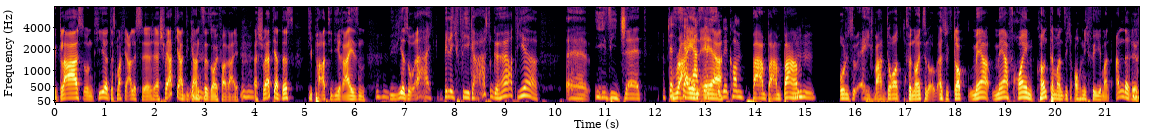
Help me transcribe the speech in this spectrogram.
äh, Glas und hier, das macht ja alles, äh, erschwert ja die ganze Säuferei. Mhm. Erschwert ja das, die Party, die Reisen. Mhm. Wie wir so, ah, ich- Billigflieger, hast du gehört? Hier, äh, EasyJet, Das ist ja erst jetzt Ryanair. so gekommen. bam, bam, bam. Oder so, ey, ich war dort für 19 Euro. Also ich glaube, mehr, mehr freuen konnte man sich auch nicht für jemand anderes.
